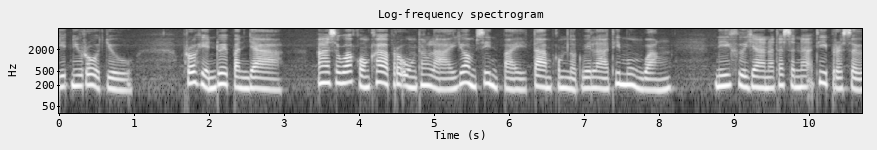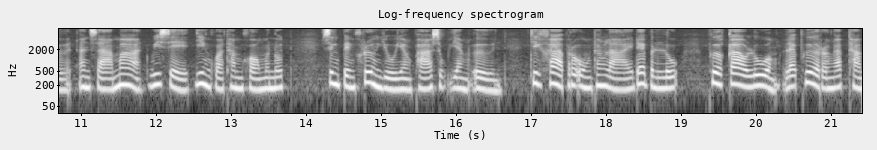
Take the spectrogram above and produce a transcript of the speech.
ยิตนิโรธอยู่ เพราะเห็นด้วยปัญญา อาสวะของข้าพระองค์ทั้งหลายย่อมสิ้นไปตามกำหนดเวลาที่มุ่งหวัง นี้คือญาณทัศนะที่ประเสริฐ อันสามารถวิเศษยิ่งกว่าธรรมของมนุษย์ ซึ่งเป็นเครื่องอยู่อย่างผาสุกอย่างอื่น ที่ข้าพระองค์ทั้งหลายได้บรรลุ เพื่อก้าวล่วง และเพื่อระงับธรรม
